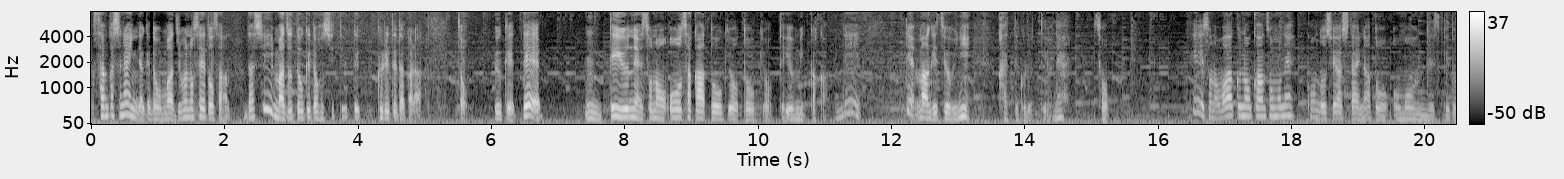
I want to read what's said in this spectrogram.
参加しないんだけどまあ自分の生徒さんだし、まあ、ずっと受けてほしいって言ってくれてたからそう受けてうんっていうねその大阪東京東京っていう3日間ででまあ月曜日に帰ってくるっていうね。そう。でそのワークの感想もね今度シェアしたいなと思うんですけど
